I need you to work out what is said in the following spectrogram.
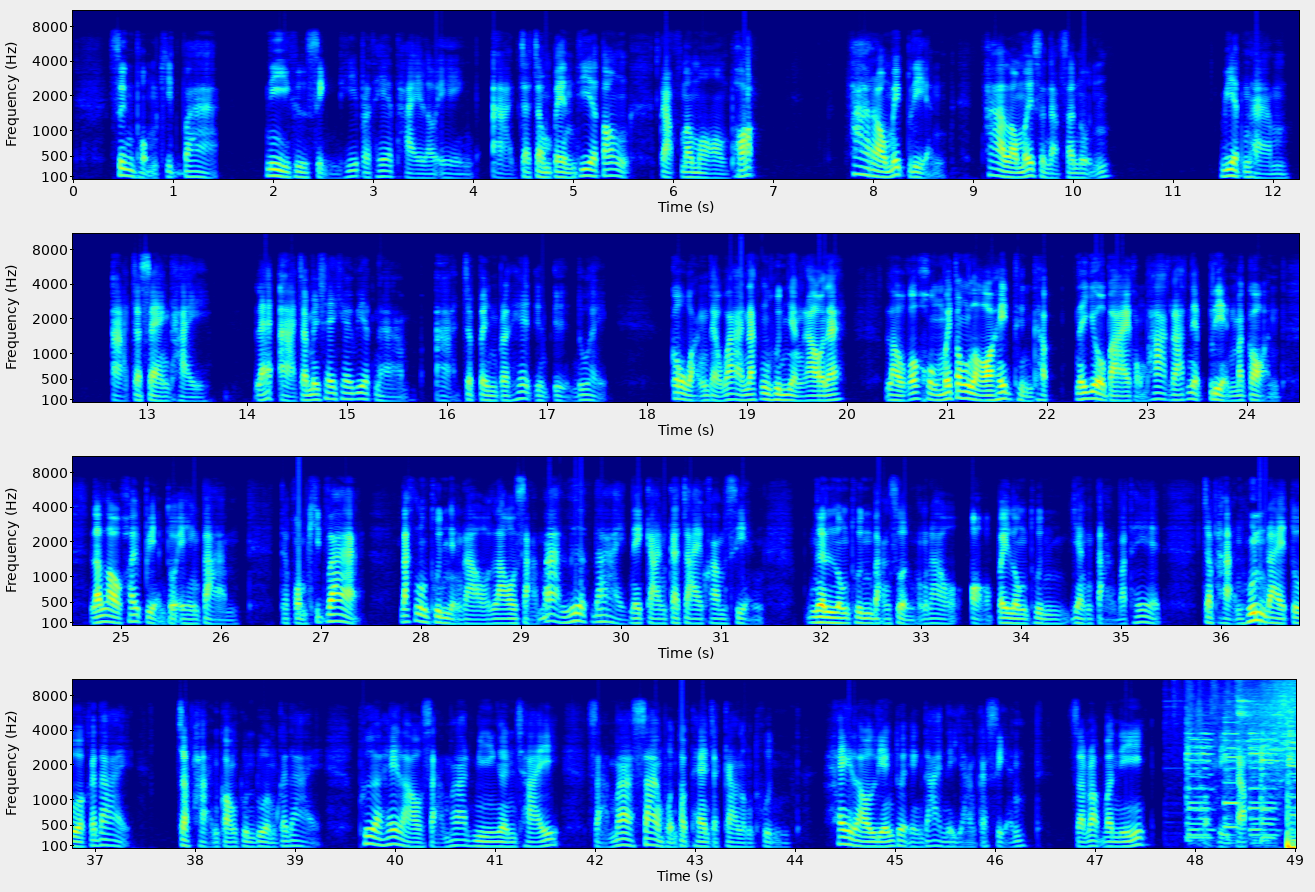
ซึ่งผมคิดว่านี่คือสิ่งที่ประเทศไทยเราเอง อาจจะจำเป็นที่จะต้องกลับมามอง เพราะถ้าเราไม่เปลี่ยน ถ้าเราไม่สนับสนุน เวียดนามอาจจะแซงไทย และอาจจะไม่ใช่แค่เวียดนาม อาจจะเป็นประเทศอื่น ๆด้วย ก็หวังแต่ว่านักลงทุนอย่างเรานะ เราก็คงไม่ต้องรอให้ถึงครับนโยบายของภาครัฐเนี่ยเปลี่ยนมาก่อน แล้วเราค่อยเปลี่ยนตัวเองตาม แต่ผมคิดว่า นักลงทุนอย่างเราเราสามารถเลือกได้ในการกระจายความเสี่ยง เงินลงทุนบางส่วนของเราออกไปลงทุนอยังต่างประเทศ จะผ่านหุ้นรายตัวก็ได้ จะผ่านกองทุนรวมก็ได้ เพื่อให้เราสามารถมีเงินใช้ สามารถสร้างผลตอบแทนจากการลงทุน ให้เราเลี้ยงตัวเองได้ในยามเกษียณสำหรับวันนี้ สวัสดีครับ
